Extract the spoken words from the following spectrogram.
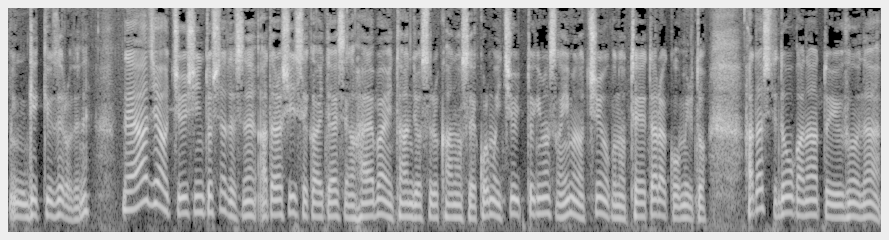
月給ゼロでね。で、アジアを中心としたですね、新しい世界体制が早々に誕生する可能性、これも一応言っておきますが、今の中国の低たらくを見ると、果たしてどうかなというふうな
